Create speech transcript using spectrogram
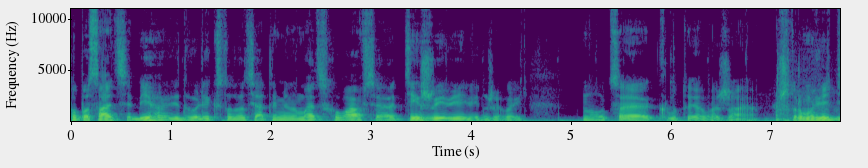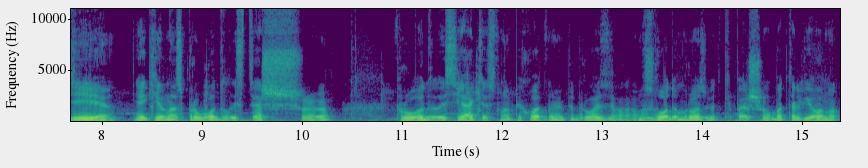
по посадці, бігав, відволік 120-й міномет, сховався. Ті живі, він живий. Ну, це круто, я вважаю. Штурмові дії, які в нас проводились, теж е, проводились якісно піхотними підрозділами, взводом розвідки першого батальйону.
